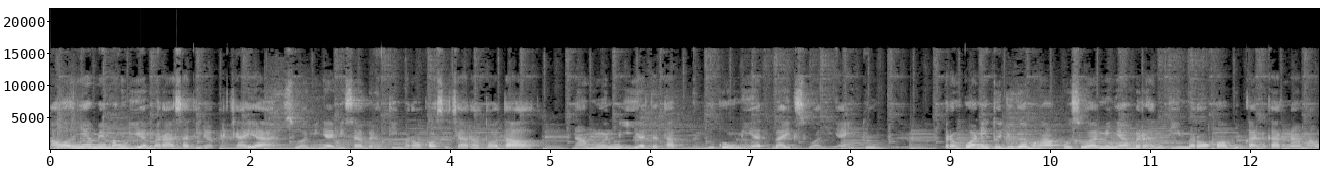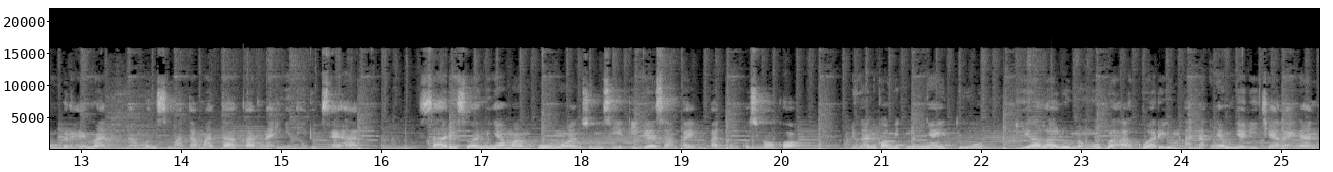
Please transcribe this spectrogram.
Awalnya memang dia merasa tidak percaya suaminya bisa berhenti merokok secara total, namun ia tetap mendukung niat baik suaminya itu. Perempuan itu juga mengaku suaminya berhenti merokok bukan karena mau berhemat, namun semata-mata karena ingin hidup sehat. Sehari suaminya mampu mengonsumsi 3-4 bungkus rokok. Dengan komitmennya itu, ia lalu mengubah akuarium anaknya menjadi celengan,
